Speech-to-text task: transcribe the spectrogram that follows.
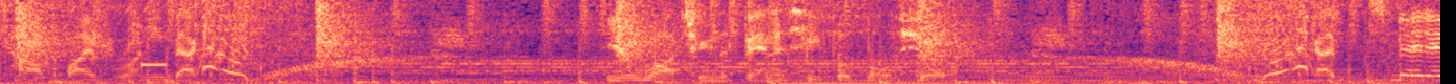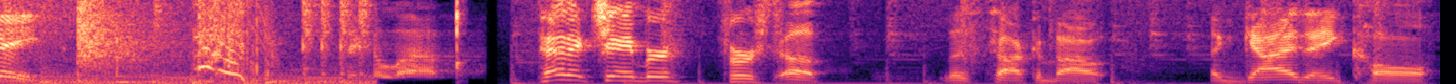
Top five running back. You're watching the Fantasy Football Show. I'm Smitty. Take a lap. Panic Chamber. First up, let's talk about a guy they call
